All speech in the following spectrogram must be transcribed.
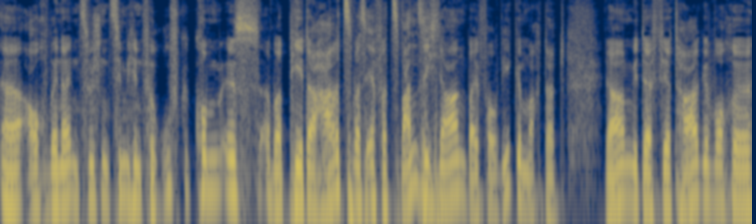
äh, auch wenn er inzwischen ziemlich in Verruf gekommen ist, aber Peter Harz, was er vor 20 Jahren bei VW gemacht hat, ja, mit der Vier-Tage-Woche,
